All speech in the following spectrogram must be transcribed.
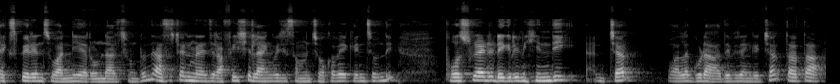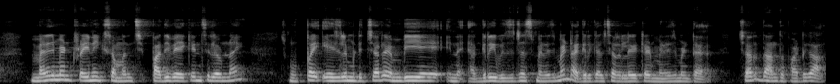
Experience one year ఉండాల్సి ఉంటుంది. అసిస్టెంట్ మేనేజర్ అఫీషియల్ లాంగ్వేజ్కి సంబంధించి ఒక వేకెన్సీ ఉంది. Post graduate degree in Hindi ఇచ్చారు. వాళ్ళకు కూడా అదే విధంగా ఇచ్చారు. తర్వాత మేనేజ్మెంట్ ట్రైనింగ్కి సంబంధించి పది వేకెన్సీలు ఉన్నాయి. ముప్పై ఏజ్ లిమిట్ ఇచ్చారు. MBA in agri business management agriculture related management ఇచ్చారు. దాంతోపాటుగా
